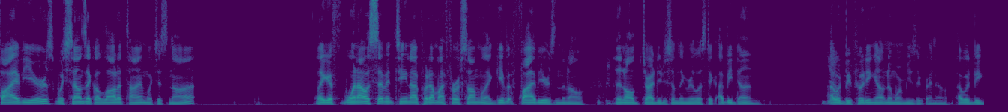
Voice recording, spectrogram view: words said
five years, which sounds like a lot of time, which it's not. Like if when I was 17, I put out my first song, like give it five years and then I'll then I'll try to do something realistic. I'd be done. I would be putting out no more music right now. I would be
